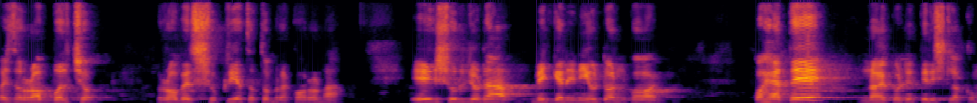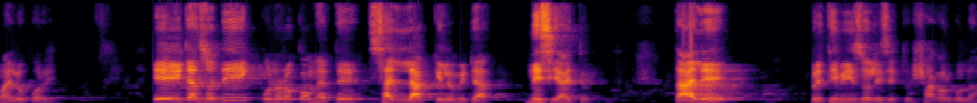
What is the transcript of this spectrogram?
ওই যে রব বলছো রবের শুক্রিয়া তো তোমরা করো না। এই সূর্যটা বিজ্ঞানী নিউটন কয়, কহাতে নয় কোটি তিরিশ লক্ষ মাইল উপরে। এইটা যদি কোন রকম হাতে চার লাখ কিলোমিটার নিচে আইতো তাহলে পৃথিবী জ্বলে যেত সাগরগুলা।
